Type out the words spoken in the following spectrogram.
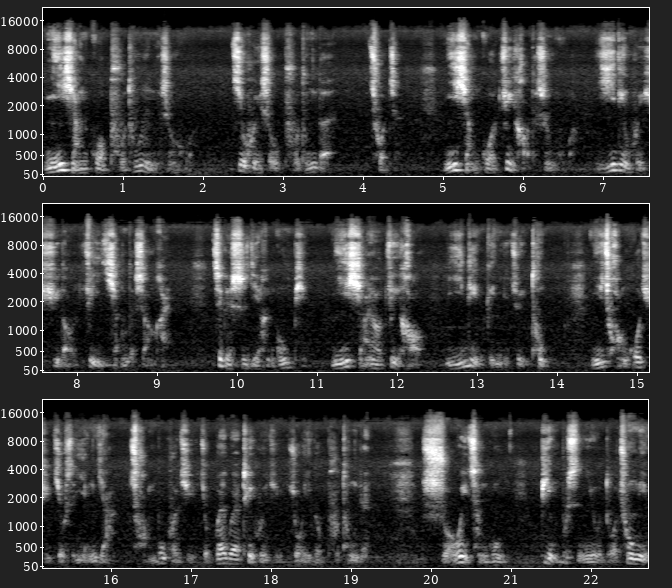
你想过普通人的生活，就会受普通的挫折；你想过最好的生活，一定会遇到最强的伤害。这个世界很公平，你想要最好，一定给你最痛。你闯过去就是赢家，闯不过去就乖乖退回去做一个普通人。所谓成功，并不是你有多聪明，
